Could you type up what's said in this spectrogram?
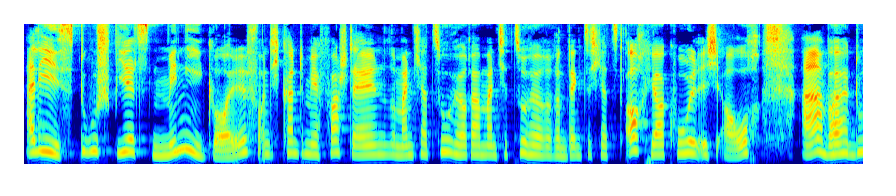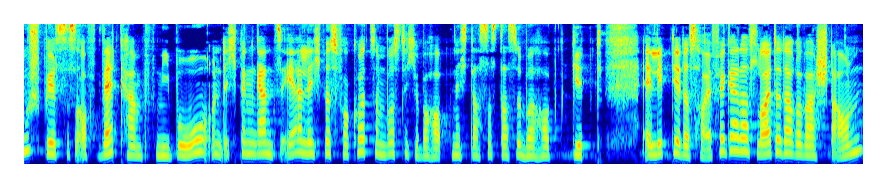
Alice, du spielst Minigolf und ich könnte mir vorstellen, so mancher Zuhörer, manche Zuhörerin denkt sich jetzt, ach ja, cool, ich auch. Aber du spielst es auf Wettkampfniveau und ich bin ganz ehrlich, bis vor kurzem wusste ich überhaupt nicht, dass es das überhaupt gibt. Erlebt ihr das häufiger, dass Leute darüber staunen?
